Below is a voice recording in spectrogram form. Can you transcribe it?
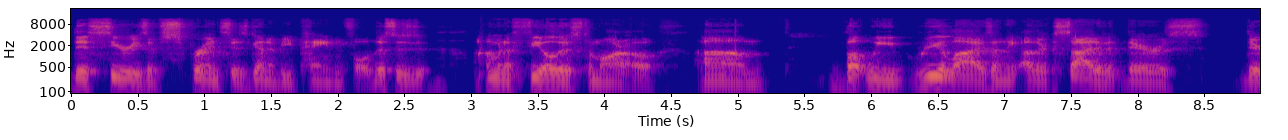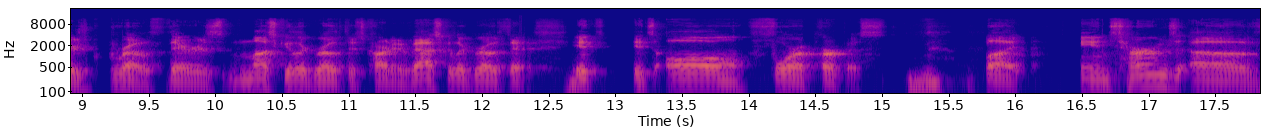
this series of sprints is going to be painful. This is I'm going to feel this tomorrow. Um, but we realize on the other side of it, there's there's growth. There's muscular growth. There's cardiovascular growth. That it it's all for a purpose. Mm-hmm. But in terms of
